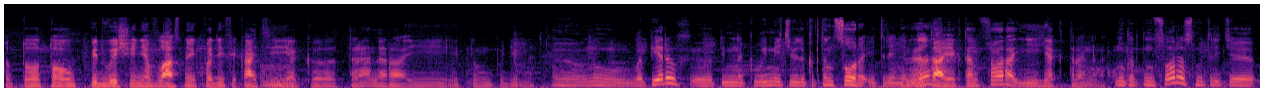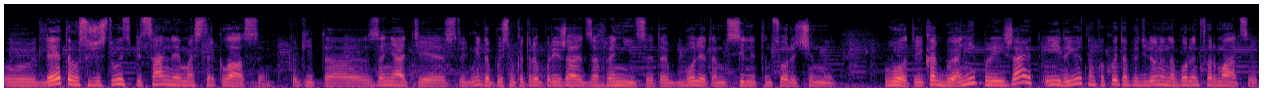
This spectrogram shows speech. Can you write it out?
Тобто то підвищення власної кваліфікації як е, тренера і тому подібне. Э, Ну, во-первых, э, вот именно вы имеете в виду как танцора и тренера, Е, да? Так, як танцора і як тренера. Ну, как танцора, смотрите, э, для этого существуют специальные мастер-классы, какие-то занятия с людьми, допустим, которые приезжают за границей. Это более там сильные танцоры, чем мы. Вот, и как бы они приезжают и дают нам какой-то определенный набор информации,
